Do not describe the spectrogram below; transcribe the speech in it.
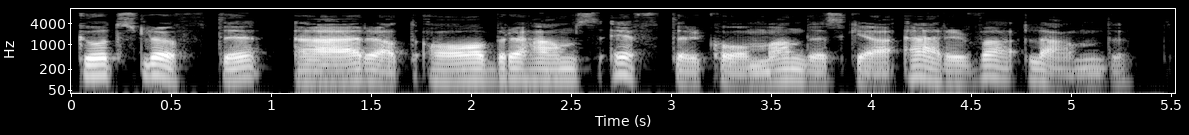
Guds löfte är att Abrahams efterkommande ska ärva landet.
